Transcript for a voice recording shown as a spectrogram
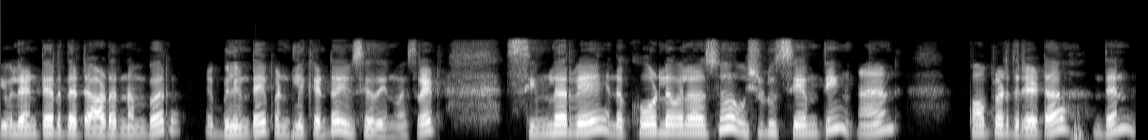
you will enter that order number, billing type and click enter, you see the invoice, right? Similar way in the code level also, we should do same thing and populate the data, then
